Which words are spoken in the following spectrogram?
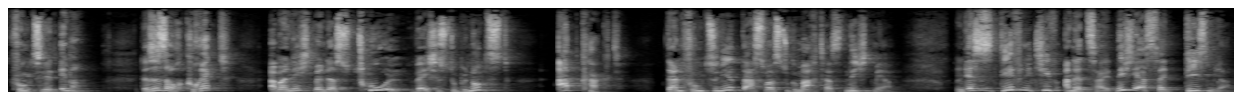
funktioniert immer. Das ist auch korrekt, aber nicht, wenn das Tool, welches du benutzt, abkackt. Dann funktioniert das, was du gemacht hast, nicht mehr. Und es ist definitiv an der Zeit, nicht erst seit diesem Jahr,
